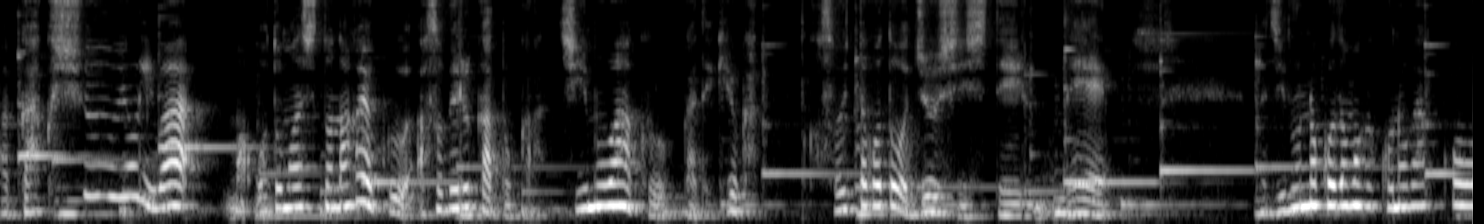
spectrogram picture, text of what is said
まあ、学習よりは、まお友達と仲良く遊べるかとかチームワークができるかとかそういったことを重視しているので自分の子供がこの学校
